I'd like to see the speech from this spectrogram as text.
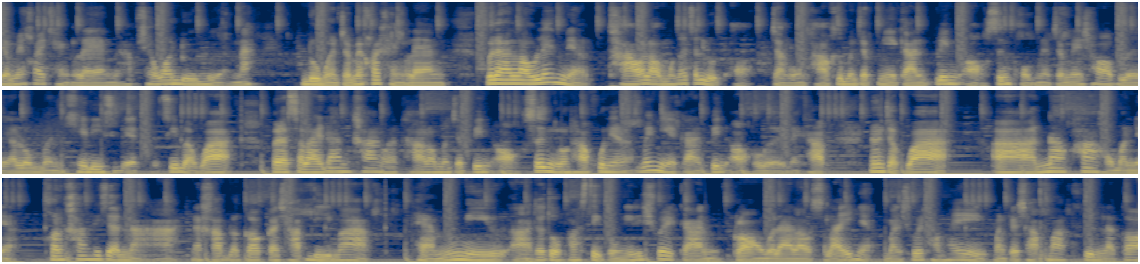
จะไม่ค่อยแข็งแรงนะครับใช้ว่าดูเหมือนนะ ดูเหมือนจะไม่ค่อยแข็งแรง เวลาเราเล่นเนี่ยเท้าเรามันก็จะหลุดออกจากรองเท้าคือมันจะมีการปลิ้นออกซึ่งผมเนี่ยจะไม่ชอบเลยอารมณ์เหมือน KD11 ที่แบบว่าเวลาสไลด์ด้านข้างแล้วเท้าเรามันจะปลิ้นออกซึ่งรองเท้าคู่นี้ไม่มีอาการปลิ้นออกเลยนะครับ เนื่องจากว่า หน้าผ้าของมันเนี่ยค่อนข้างที่จะหนานะครับแล้วก็กระชับดีมาก แถมมีเจ้าตัวพลาสติกตรงนี้ที่ช่วยการกรองเวลาเราสไลด์เนี่ยมันช่วยทำให้มันกระชับมากขึ้น แล้วก็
